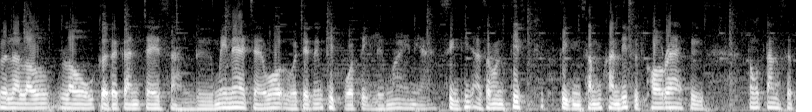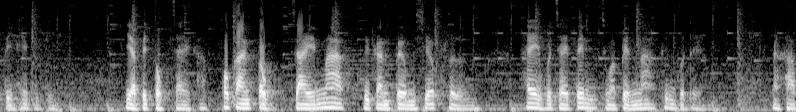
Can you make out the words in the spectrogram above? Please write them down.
เวลาเราเราเกิดอาการใจสั่นหรือไม่แน่ใจว่าหัวใจนั้นผิดปกติหรือไม่เนี่ยสิ่งที่อาจจะมันที่สิ่งสำคัญที่สุดข้อแรกคือต้องตั้งสติให้ดีๆอย่าไปตกใจครับ เพราะการตกใจมากคือการเติมเชื้อเพลิง ให้หัวใจเต้นจะมาเป็นมากขึ้นกว่าเดิมนะครับ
